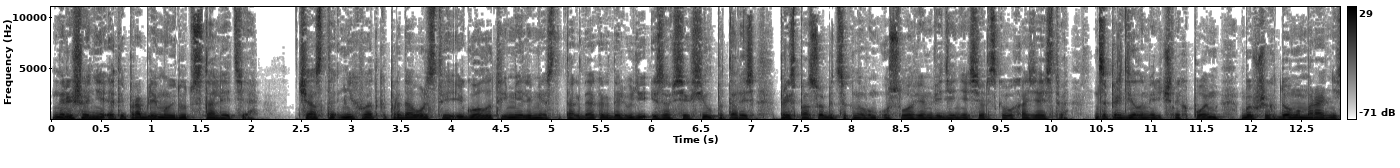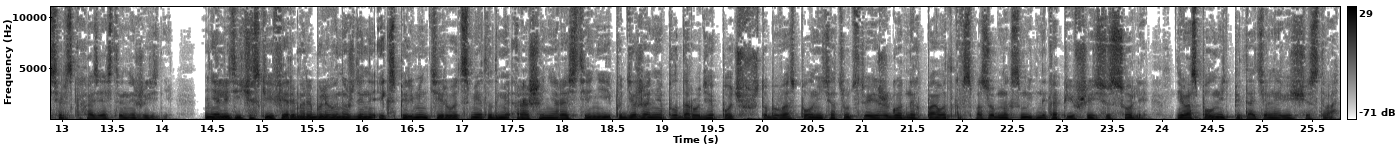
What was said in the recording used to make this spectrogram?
На решение этой проблемы идут столетия. Часто нехватка продовольствия и голод имели место тогда, когда люди изо всех сил пытались приспособиться к новым условиям ведения сельского хозяйства за пределами речных пойм, бывших домом ранней сельскохозяйственной жизни – Неолитические фермеры были вынуждены экспериментировать с методами орошения растений и поддержания плодородия почв, чтобы восполнить отсутствие ежегодных паводков, способных смыть накопившиеся соли, и восполнить питательные вещества,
